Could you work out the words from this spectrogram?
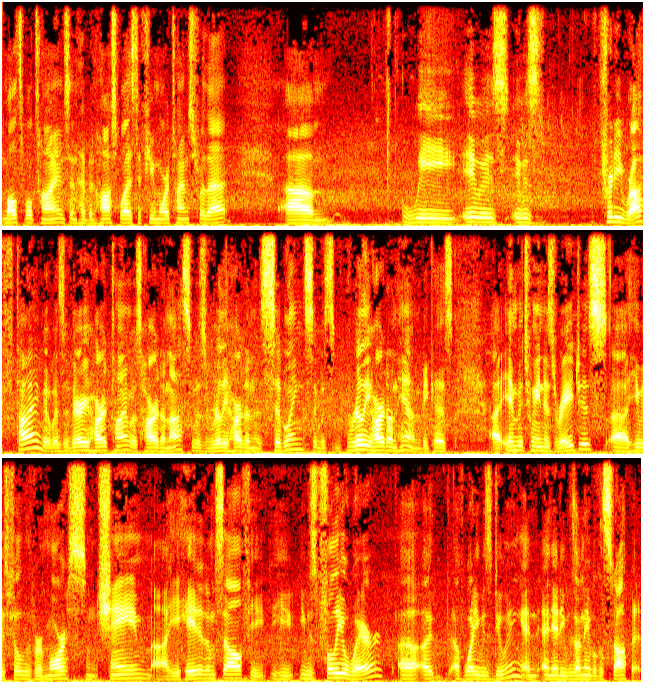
multiple times and had been hospitalized a few more times for that. Um, we it was it was pretty rough time. It was a very hard time. It was hard on us. It was really hard on his siblings. It was really hard on him because uh, in between his rages, uh, he was filled with remorse and shame. Uh, he hated himself. He, he, he was fully aware uh, of what he was doing, and, and yet he was unable to stop it.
